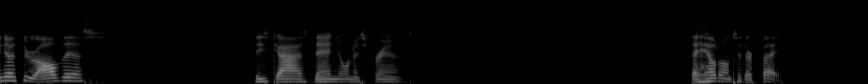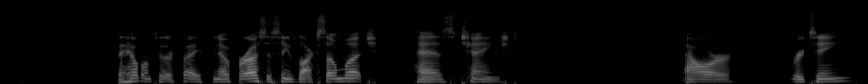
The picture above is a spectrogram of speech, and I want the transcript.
You know, through all this, these guys, Daniel and his friends, they held on to their faith. They held on to their faith. You know, for us, it seems like so much has changed. Our routines,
